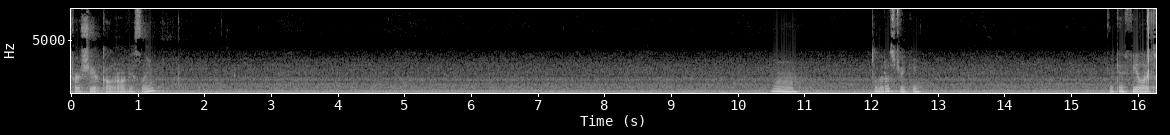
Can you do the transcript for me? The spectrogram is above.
for a sheer color, obviously. Hmm, a little streaky. I can feel it,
